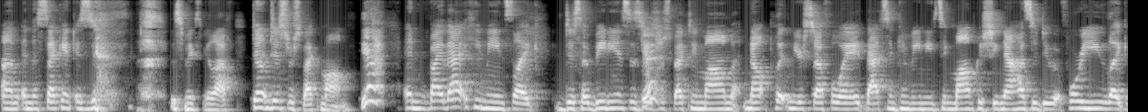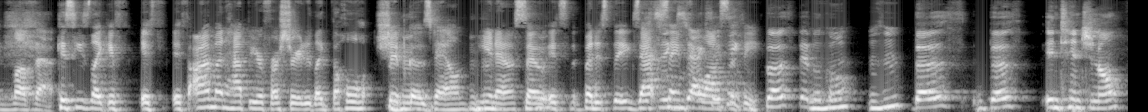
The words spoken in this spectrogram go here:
um, and the second is this makes me laugh. Don't disrespect mom. Yeah. And by that he means like disobedience is Yeah. disrespecting mom, not putting your stuff away. That's inconveniencing mom because she now has to do it for you. Like Love that. because he's like if if if I'm unhappy or frustrated, like the whole ship Mhm. goes down. Mhm. You know. So Mhm. it's but it's the exact It's same philosophy. both biblical, hmm both both intentional,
